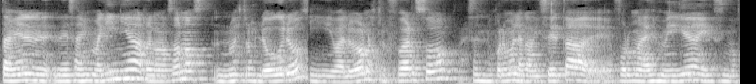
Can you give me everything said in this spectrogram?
También en esa misma línea, reconocernos nuestros logros y valorar nuestro esfuerzo. A veces nos ponemos la camiseta de forma desmedida y decimos,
